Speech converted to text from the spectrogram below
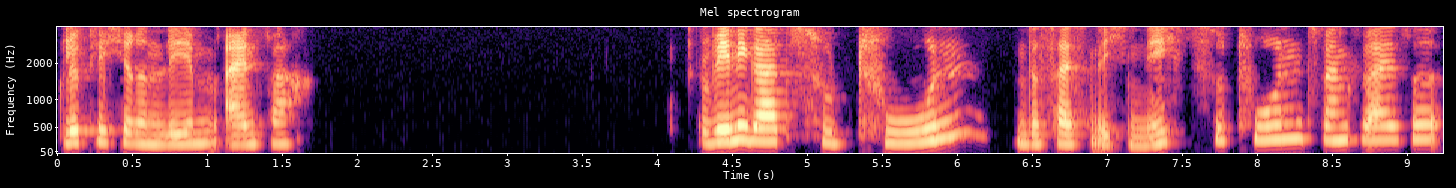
glücklicheren Leben, einfach weniger zu tun, das heißt nicht nichts zu tun zwangsweise,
